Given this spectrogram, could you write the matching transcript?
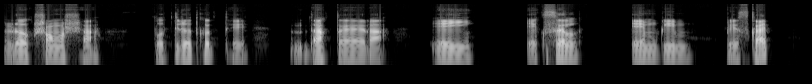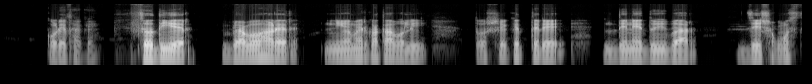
রোগ সমস্যা প্রতিরোধ করতে ডাক্তারেরা এই এক্সেল এম ক্রিম প্রেসক্রাইব করে থাকে। যদি এর ব্যবহারের নিয়মের কথা বলি, তো সেক্ষেত্রে দিনে দুইবার যে সমস্ত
